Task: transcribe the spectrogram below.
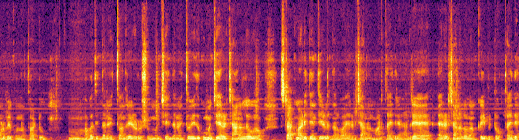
ಮಾಡಬೇಕು ಅನ್ನೋ ಥಾಟು ಅವತ್ತಿಂದನೂ ಇತ್ತು. ಅಂದರೆ ಎರಡು ವರ್ಷ ಮುಂಚೆಯಿಂದನೂ ಇತ್ತು. ಇದಕ್ಕೂ ಮುಂಚೆ ಎರಡು ಚಾನಲ್ಲು ಸ್ಟಾರ್ಟ್ ಮಾಡಿದ್ದೆ ಅಂತ ಹೇಳಿದ್ನಲ್ವ? ಎರಡು ಚಾನಲ್ ಮಾಡ್ತಾಯಿದ್ರೆ ಆದರೆ ಎರಡು ಚಾನಲ್ಲು ನಾನು ಕೈ ಬಿಟ್ಟು ಹೋಗ್ತಾಯಿದ್ದೆ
